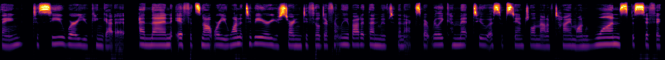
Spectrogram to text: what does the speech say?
thing to see where you can get it. And then if it's not where you want it to be or you're starting to feel differently about it, then move to the next. But really commit to a substantial amount of time on one specific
